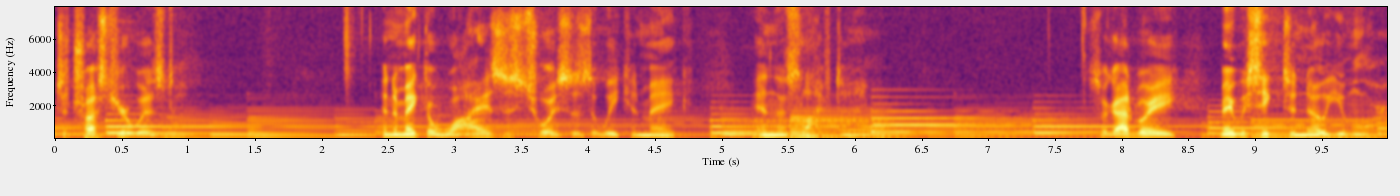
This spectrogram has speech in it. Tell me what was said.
to trust your wisdom and to make the wisest choices that we can make in this lifetime. So, God, we, may we seek to know you more,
